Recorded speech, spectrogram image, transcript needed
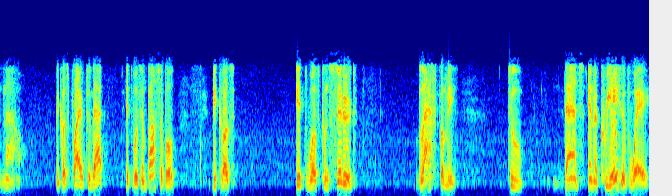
now. Because prior to that, it was impossible because it was considered blasphemy to dance in a creative way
